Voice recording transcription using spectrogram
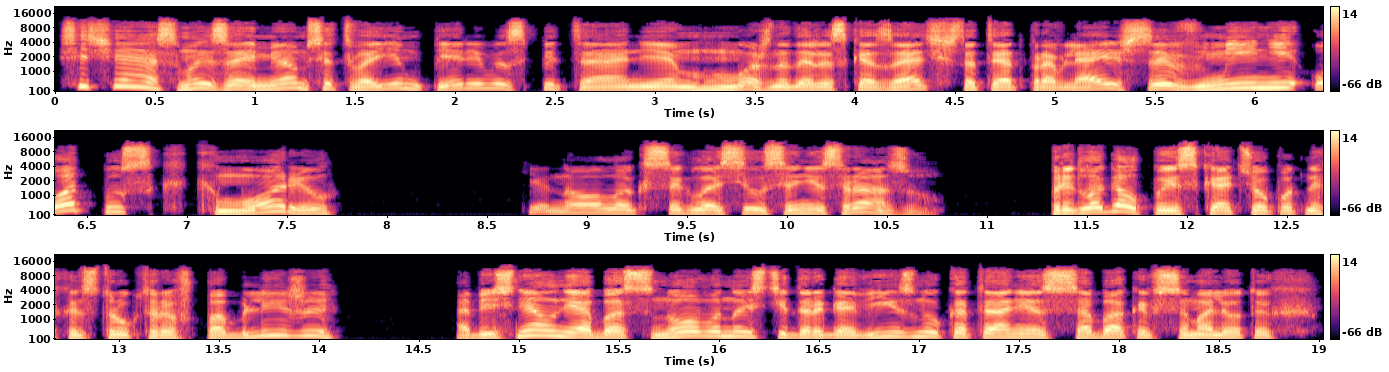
сейчас мы займемся твоим перевоспитанием. Можно даже сказать, что ты отправляешься в мини-отпуск к морю. Кинолог согласился не сразу. Предлагал поискать опытных инструкторов поближе, объяснял необоснованность и дороговизну катания с собакой в самолетах,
